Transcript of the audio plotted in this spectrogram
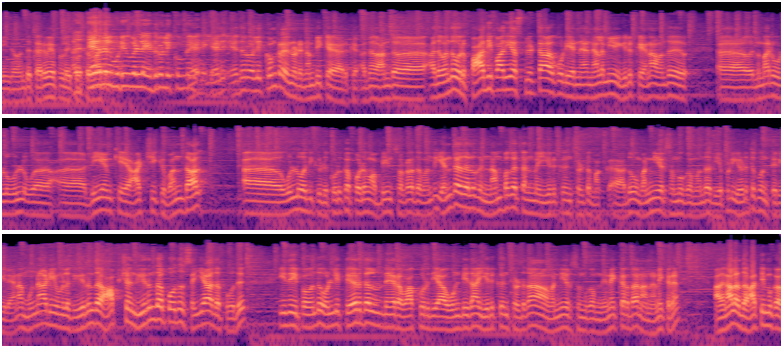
நீங்க வந்து மாதிரி தேர்தல் முடிவுகள்ல எதிரொலிக்கும்னு நினைக்கிறேன் எ- எதிரொலிக்கும்ன்ற என்னுடைய நம்பிக்கையா இருக்கு. அது அந்த அது வந்து ஒரு பாதி பாதியா ஸ்பிளிட் ஆகக்கூடிய நிலைமையும் இருக்கு. ஏன்னா வந்து இந்த மாதிரி உள் உள் டிஎம்கே ஆட்சிக்கு வந்தால் உள்ஒதுக்கீடு கொடுக்கப்படும் அப்படின்னு சொல்றத வந்து எந்த அளவுக்கு நம்பகத்தன்மை இருக்குன்னு சொல்லிட்டு மக்க அதுவும் வன்னியர் சமூகம் வந்து அது எப்படி எடுத்துக்கும் தெரியல. ஏன்னா முன்னாடி இவங்களுக்கு இருந்த ஆப்ஷன் இருந்த போதும் செய்யாத போது இது இப்போ வந்து ஒன்லி தேர்தல் நேர வாக்குறுதியா ஒண்டி தான் இருக்குன்னு சொல்லிட்டு தான் வன்னியர் சமூகம் நினைக்கிறதா நான் நினைக்கிறேன். அதனால அது அதிமுக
